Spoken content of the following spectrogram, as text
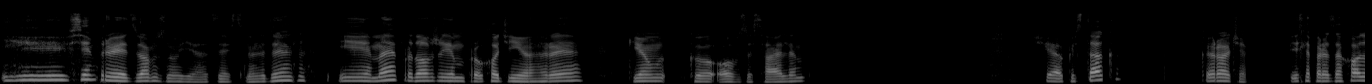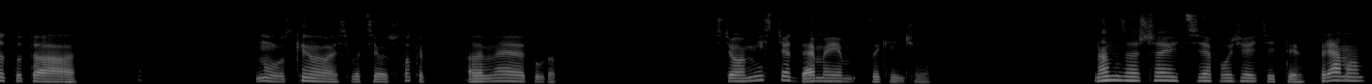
І всім привіт, з вами знову я, Зестін01, і ми продовжуємо проходження гри King of the Silence. Ще якось так. Коротше, після перезаходу тут, а, ну, скинулись оці от штуки, але ми тут. З цього місця, де ми їм закінчили. Нам залишається, виходить, йти прямо.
